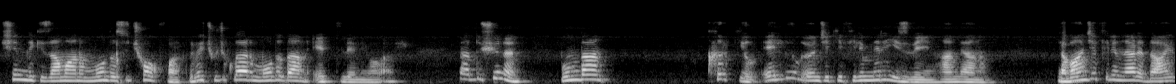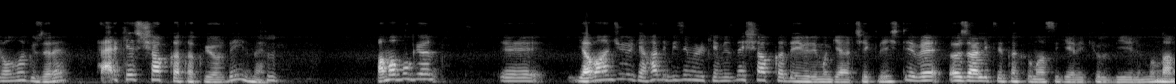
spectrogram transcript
şimdiki zamanın modası çok farklı ve çocuklar modadan etkileniyorlar. Ya düşünün bundan 40 yıl, 50 yıl önceki filmleri izleyin Hande Hanım. Yabancı filmlerde dahil olmak üzere herkes şapka takıyor değil mi? Ama bugün e, yabancı ülke, hadi bizim ülkemizde şapka devrimi gerçekleşti ve özellikle takılması gerekiyor diyelim. Bundan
